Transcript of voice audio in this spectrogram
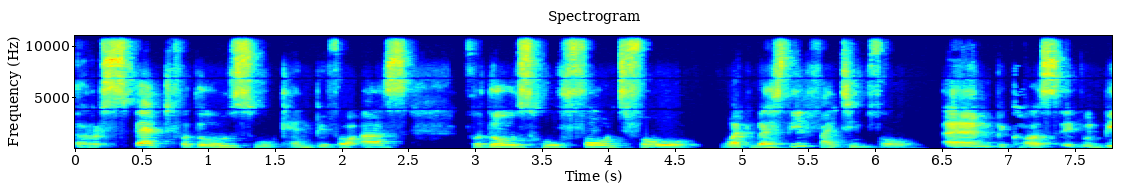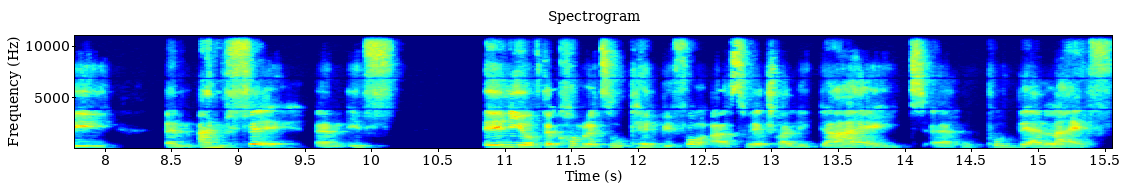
respect for those who came before us, for those who fought for what we're still fighting for, um, because it would be um, unfair um, if any of the comrades who came before us who actually died, uh, who put their life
